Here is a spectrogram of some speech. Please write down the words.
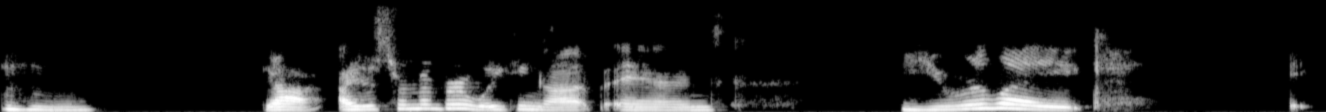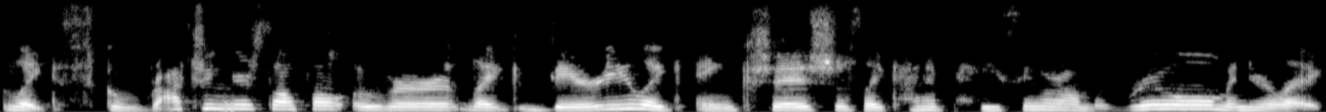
hmm Yeah, I just remember waking up and you were like like scratching yourself all over, like very like anxious, just like kind of pacing around the room and you're like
